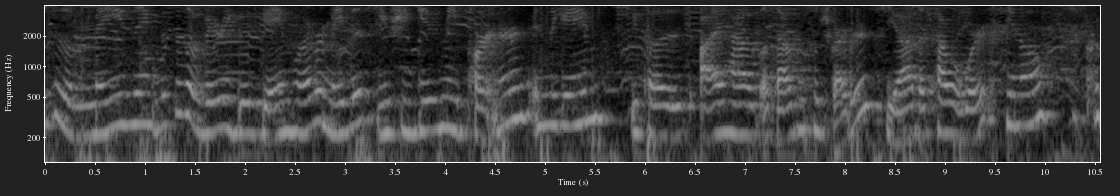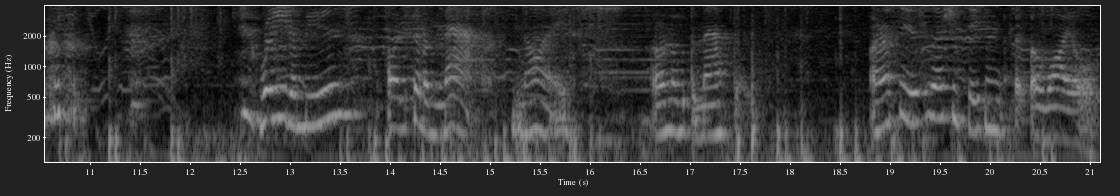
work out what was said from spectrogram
This is amazing. This is a very good game. Whoever made this, you should give me partner in the game because I have a thousand subscribers. Yeah, that's how it works, you know? Wait a minute. Oh, I just got a map. Nice. I don't know what the map does. Honestly, this is actually taking a, a while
